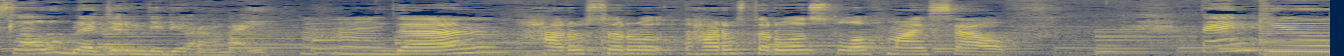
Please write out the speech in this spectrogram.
selalu belajar menjadi orang baik. Dan harus terus harus terus love myself. Thank you.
